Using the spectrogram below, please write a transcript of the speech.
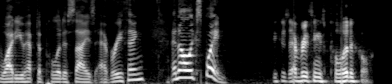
why do you have to politicize everything?" And I'll explain. Because everything's political.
